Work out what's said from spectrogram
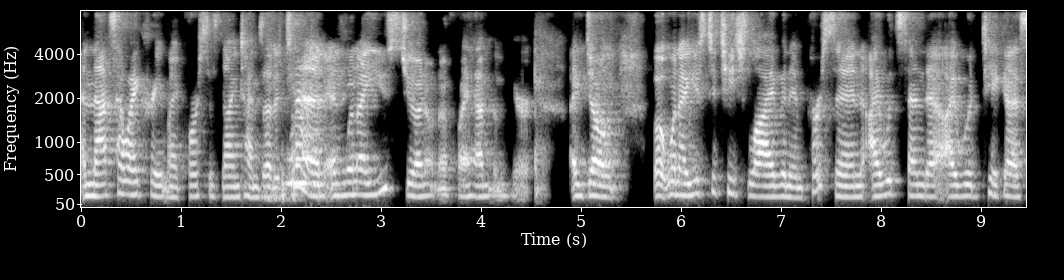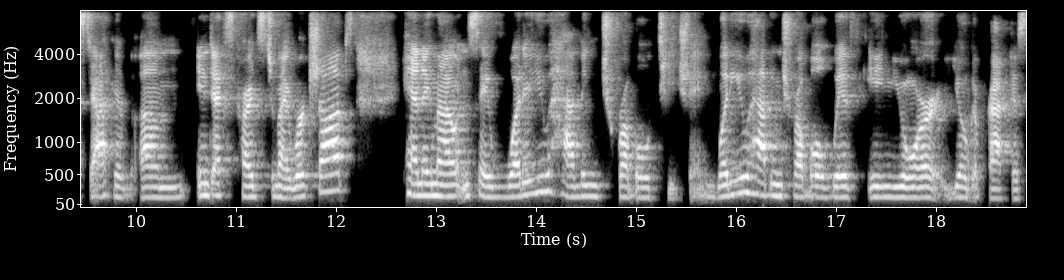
And that's how i create my courses nine times out of ten. And when i used to i don't know if i have them here I don't. But when I used to teach live and in person, I would send a, I would take a stack of um, index cards to my workshops, hand them out and say, what are you having trouble teaching? What are you having trouble with in your yoga practice?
